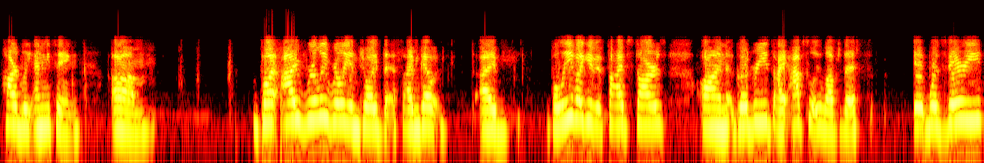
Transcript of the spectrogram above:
hardly anything. Um, but I really, really enjoyed this. I'm go. I believe I gave it five stars on Goodreads. I absolutely loved this. It was very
